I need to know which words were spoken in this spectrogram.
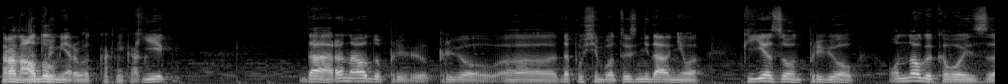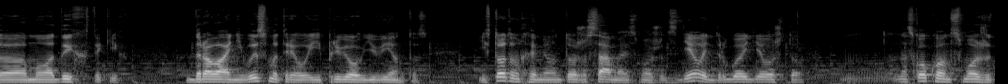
Роналду, например, вот как-никак. Ки... Да, Роналду привел, привел. Э, допустим, вот из недавнего Кьезу он привел. Он много кого из э, молодых таких дрова не высмотрел и привел в Ювентус. И в Тоттенхэме он то же самое сможет сделать. Другое дело, что насколько он сможет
